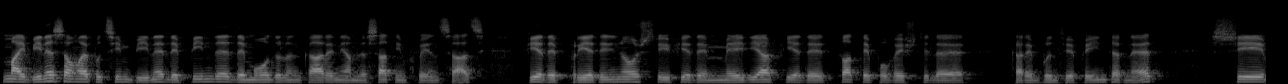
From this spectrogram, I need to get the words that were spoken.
mai bine sau mai puțin bine, depinde de modul în care ne-am lăsat influențați, fie de prietenii noștri, fie de media, fie de toate poveștile care bântuie pe internet și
